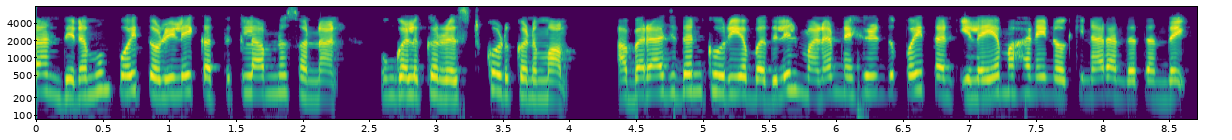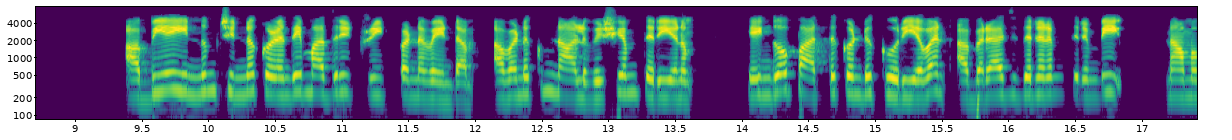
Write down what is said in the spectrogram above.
தான் தினமும் போய் தொழிலை கத்துக்கலாம்னு சொன்னான். உங்களுக்கு ரெஸ்ட் கொடுக்கணுமாம். அபராஜிதன் கூறிய பதிலில் மனம் நெகிழ்ந்து போய் தன் இளைய மகனை நோக்கினார் அந்த தந்தை. அபியை இன்னும் சின்ன குழந்தை மாதிரி ட்ரீட் பண்ண வேண்டாம். அவனுக்கும் நாலு விஷயம் தெரியணும். எங்கோ பார்த்து கொண்டு கூறியவன் அபராஜிதனிடம் திரும்பி நாம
